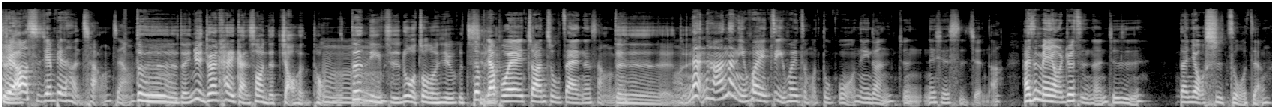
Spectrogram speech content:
觉得哦，时间变得很长，这样。对对对嗯对对，因为你就会开始感受你的脚很痛，嗯但是你其实如果做东西就就比较不会专注在那上面。对对对对对。那哈，那你会自己会怎么度过那一段就那些时间的啊、还是没有，你就只能就是等有事做这样？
